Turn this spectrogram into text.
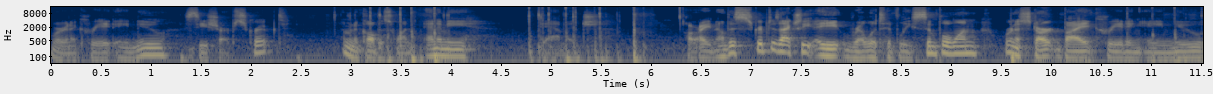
we're going to create a new C sharp script. I'm going to call this one enemy damage. All right, now this script is actually a relatively simple one. We're going to start by creating a new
